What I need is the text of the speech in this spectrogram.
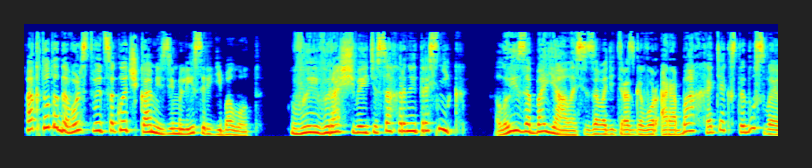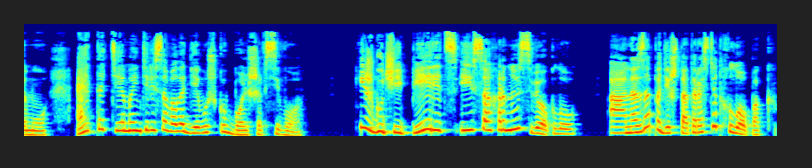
а кто-то довольствуется клочками земли среди болот. «Вы выращиваете сахарный тростник?» Луиза боялась заводить разговор о рабах, хотя к стыду своему эта тема интересовала девушку больше всего. «И жгучий перец, и сахарную свеклу. А на западе штата растет хлопок.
